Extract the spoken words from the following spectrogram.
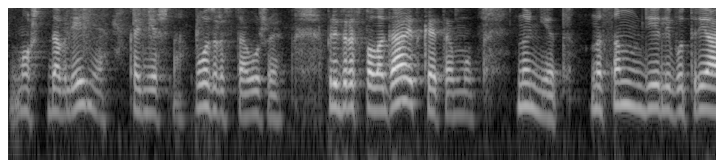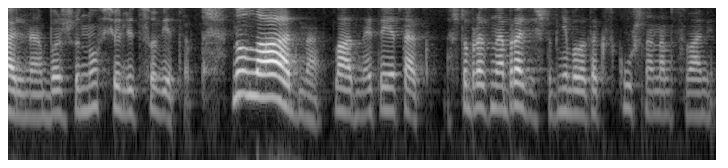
Может, давление, конечно, возраста уже предрасполагает к этому, но нет. На самом деле, вот реально обожжено все лицо ветром. Ну ладно, ладно, это я так, чтобы разнообразить, чтобы не было так скучно нам с вами.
